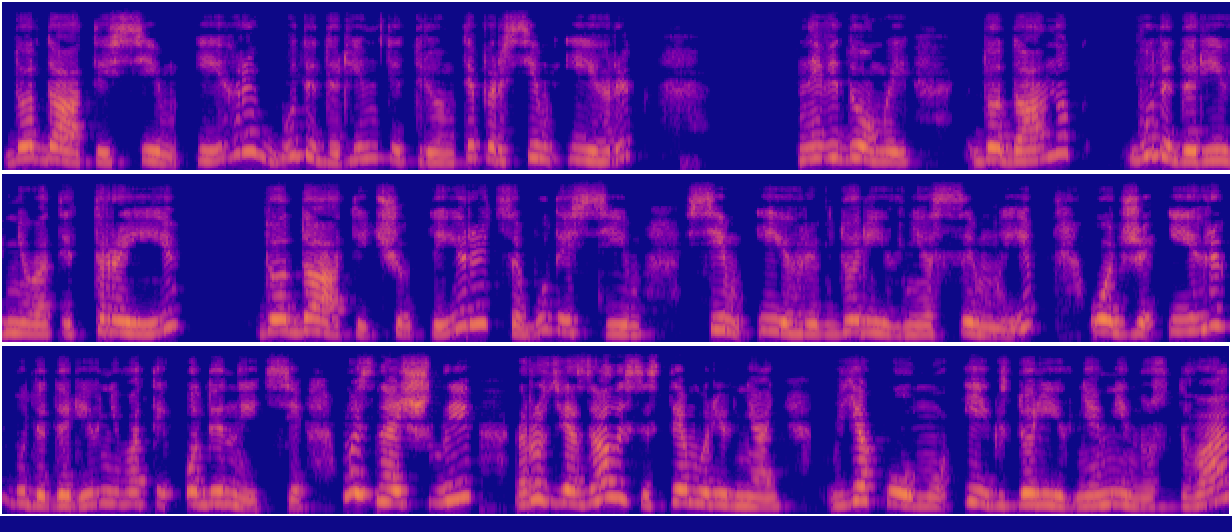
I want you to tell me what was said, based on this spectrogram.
Додати 7y буде дорівнювати 3. Тепер 7y, невідомий доданок, буде дорівнювати 3. Додати 4 це буде 7. 7y дорівнює 7, отже, y буде дорівнювати одиниці. Ми знайшли, розв'язали систему рівнянь, в якому х дорівнює мінус 2,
